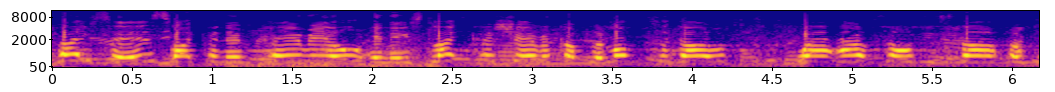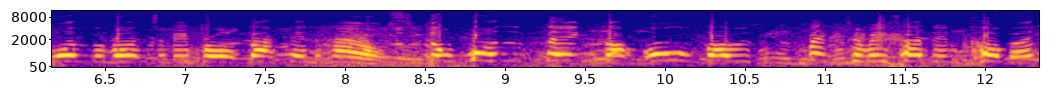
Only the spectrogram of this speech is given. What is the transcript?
places like an Imperial in East Lancashire a couple of months ago where outsourced staff have won the right to be brought back in-house. The one thing that all those victories had in common,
